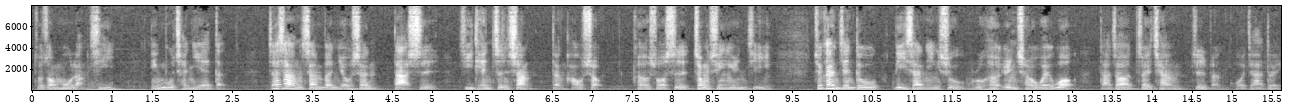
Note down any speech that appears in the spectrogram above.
佐佐木朗希、铃木诚也等，加上山本由伸、大势、吉田正尚等好手，可说是众星云集。就看监督立山英树如何运筹帷幄，打造最强日本国家队。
